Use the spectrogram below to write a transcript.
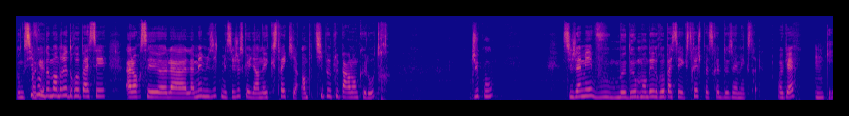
Donc si vous me demanderez de repasser, alors c'est euh, la, la même musique, mais c'est juste qu'il y a un extrait qui est un petit peu plus parlant que l'autre. Du coup, si jamais vous me demandez de repasser l'extrait, je passerai le deuxième extrait. Ok? Ok.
